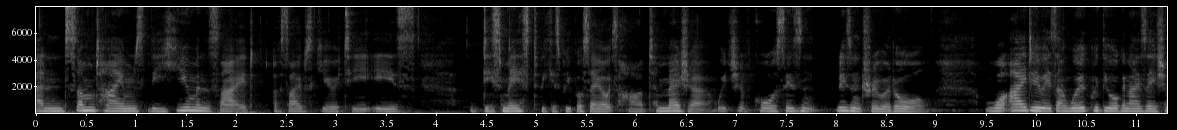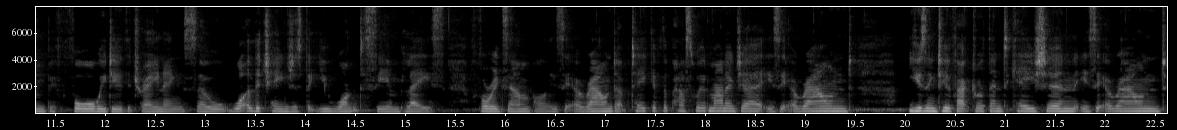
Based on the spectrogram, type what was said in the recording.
And sometimes the human side of cybersecurity is dismissed because people say, oh, it's hard to measure, which of course isn't, isn't true at all. What I do is I work with the organization before we do the training. So, what are the changes that you want to see in place? For example, is it around uptake of the password manager? Is it around using two factor authentication? Is it around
